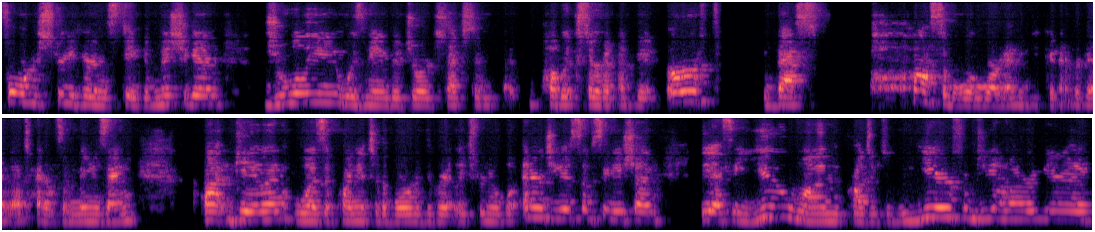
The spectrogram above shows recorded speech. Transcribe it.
forestry here in the state of Michigan. Julie was named a George Sexton Public Servant of the Earth, the best possible award. I think you could ever get that title. It's amazing. Uh, Galen was appointed to the board of the Great Lakes Renewable Energy Association. The SEU won Project of the Year from GLREA.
